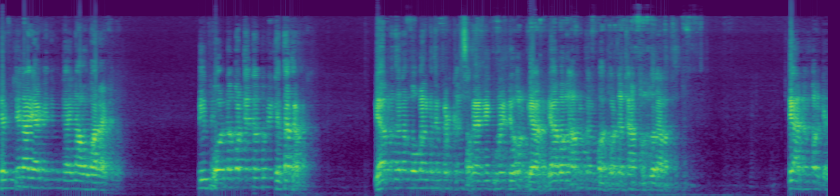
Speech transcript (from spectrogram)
जनतेला या ठिकाणी द्यायला उभा राहिला. मी फोन नंबर देतो तुम्ही घेता का? या जरा मोबाईल मध्ये पटकन सगळ्यांनी पुढे देऊन घ्या. या बघा आपण महत्वाचं काम सुरू करा या नंबर घ्या.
